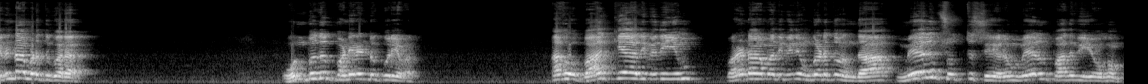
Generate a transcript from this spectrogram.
இரண்டாம் இடத்துக்கு வரார் ஒன்பது பன்னிரெண்டுக்குரியவர் ஆக பாக்கியாதிபதியும் பன்னெண்டாம் அதிபதியும் உங்க இடத்து வந்தா மேலும் சொத்து சேரும் மேலும் பதவி யோகம்.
